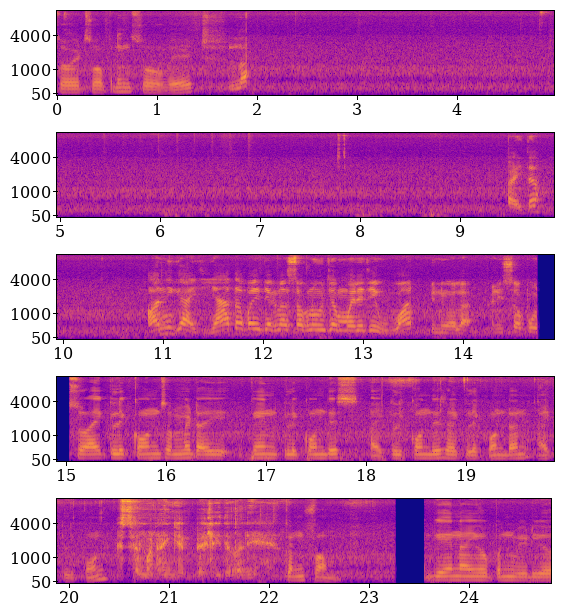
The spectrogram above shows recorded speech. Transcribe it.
so it's opening so wait. No. है त तो, अनि गाइज़ यहाँ तो तपाईँ देख्न सक्नुहुन्छ मैले चाहिँ वान दिनु होला अनि support so I click on submit I can click on this I click on this I click on done I click on इससे मनाएँगे पहली Diwali? Confirm again I open video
